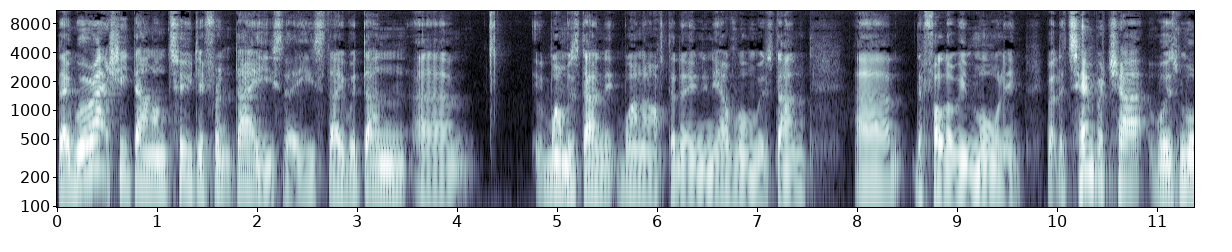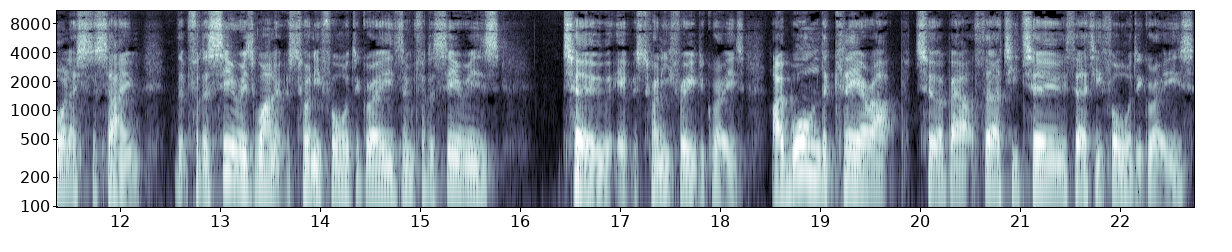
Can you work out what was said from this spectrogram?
They were actually done on two different days. These they were done. Um, one was done one afternoon, and the other one was done um, the following morning. But the temperature was more or less the same. That for the series one, it was twenty four degrees, and for the series two, it was 23 degrees. I warmed the clear up to about 32, 34 degrees.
